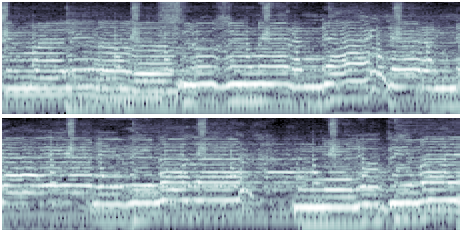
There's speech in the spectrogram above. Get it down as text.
காட்சி மேலினான் Losing it at night, at night, anything other Will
